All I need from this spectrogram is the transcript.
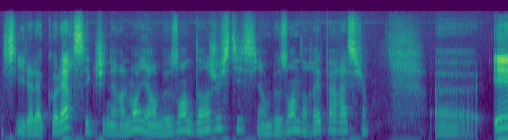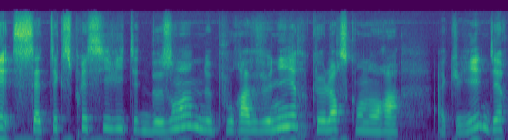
S'il a la colère, c'est que généralement, il y a un besoin d'injustice, il y a un besoin de réparation. Euh, et cette expressivité de besoin ne pourra venir que lorsqu'on aura accueilli, dire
